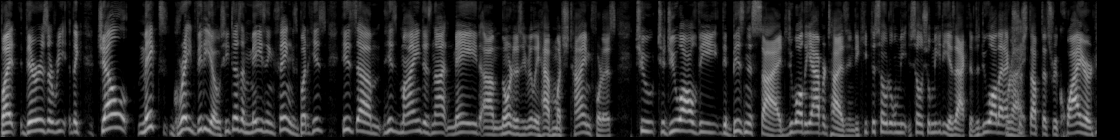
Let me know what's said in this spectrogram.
but there is a re- like Jelle makes great videos. He does amazing things, but his his um his mind is not made. Um, nor does he really have much time for this to to do all the the business side, to do all the advertising, to keep the social me- social media as active, to do all that extra Right. stuff that's required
